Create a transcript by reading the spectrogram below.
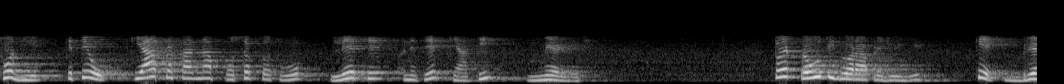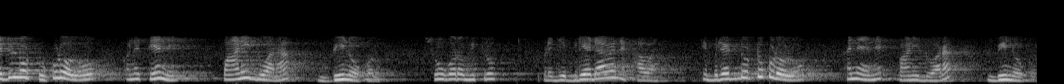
શોધીએ કે તેઓ કયા પ્રકારના પોષક તત્વો લે છે અને તે ક્યાંથી મેળવે છે? તો એક પ્રવૃત્તિ દ્વારા આપણે જોઈએ કે બ્રેડનો ટુકડો લો અને તેને પાણી દ્વારા ભીનો કરો. શું કરો મિત્રો? આપણે જે બ્રેડ આવે ને ખાવાની, એ બ્રેડનો ટુકડો લો અને એને પાણી દ્વારા ભીનો કરો.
